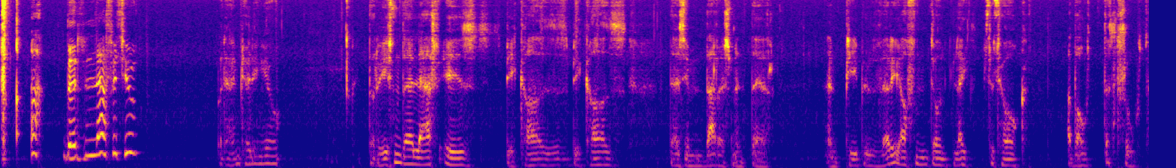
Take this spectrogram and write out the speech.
ah, they'd laugh at you. But I'm telling you, the reason they laugh is because, because there's embarrassment there. And people very often don't like to talk about the truth.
